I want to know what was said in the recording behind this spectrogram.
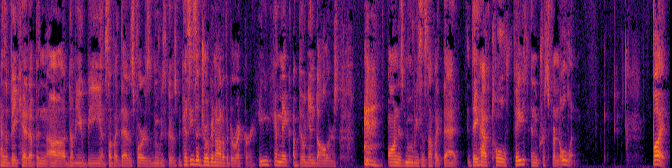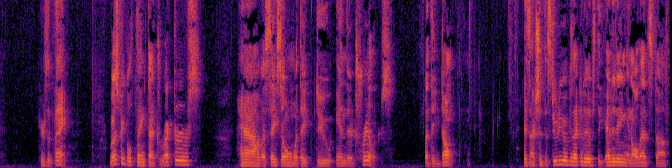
has a big head up in uh, WB and stuff like that as far as the movies goes because he's a juggernaut of a director. He can make a billion dollars on his movies and stuff like that. They have total faith in Christopher Nolan. But here's the thing most people think that directors have a say so on what they do in their trailers, but they don't. It's actually the studio executives, the editing, and all that stuff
